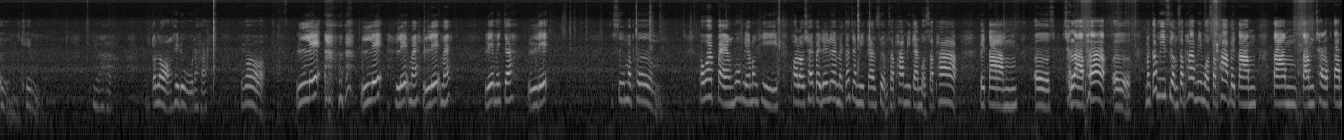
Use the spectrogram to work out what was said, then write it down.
เออมันเข้มนี่นะคะก็ลองให้ดูนะคะแล้วก็เละ เละ เละไหมเละไหมเละไหมจ๊ะ เละ ซื้อมาเพิ่ม เพราะว่าแปรงพวกนี้บางที พอเราใช้ไปเรื่อยๆ มันก็จะมีการเสื่อมสภาพมีการหมดสภาพ ไปตามเออชราภาพเออมันก็มีเสื่อมสภาพมีหมดสภาพไปตามตามตามชาตาม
